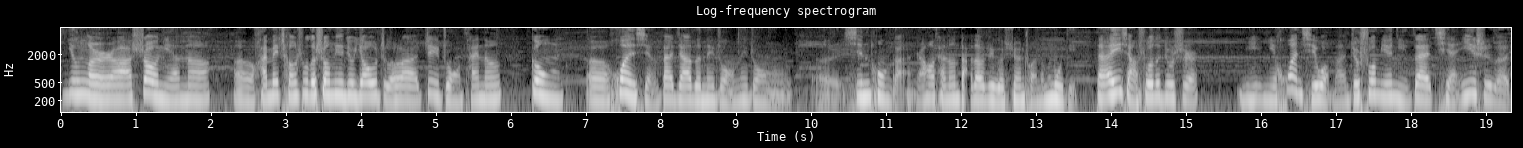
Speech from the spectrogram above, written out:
婴儿啊、少年呢，呃，还没成熟的生命就夭折了，这种才能更呃唤醒大家的那种那种。呃，心痛感，然后才能达到这个宣传的目的。但 A 想说的就是，你你唤起我们，就说明你在潜意识的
